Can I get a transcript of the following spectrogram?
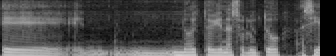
eh, no estoy en absoluto así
